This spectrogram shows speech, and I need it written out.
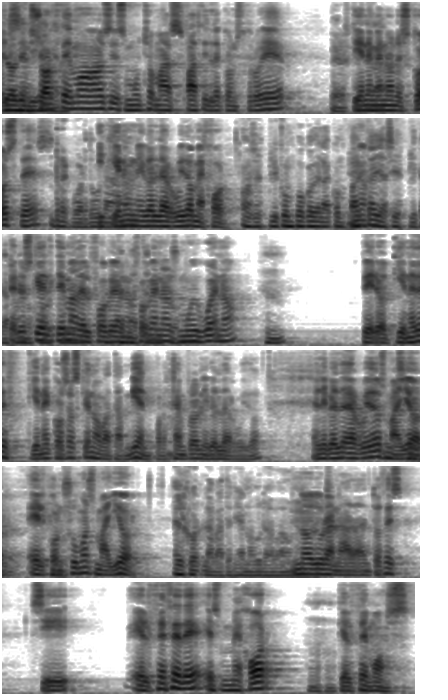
el sensor no. CMOS es mucho más fácil de construir, Pero es que tiene menores costes recuerdo y una- tiene un nivel de ruido mejor. Os explico un poco de la compacta No, y así explicas. Pero es que el tema del Foveon, Foveon es muy bueno, pero tiene, de- tiene cosas que no va tan bien. Por ejemplo, el nivel de ruido. El nivel de ruido es mayor, el consumo es mayor, El la batería no duraba. no dura nada. Entonces, si el CCD es mejor que el CMOS,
